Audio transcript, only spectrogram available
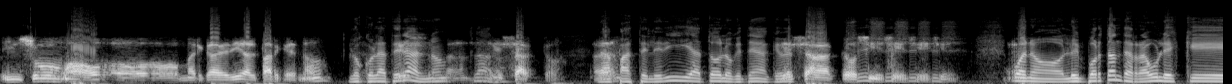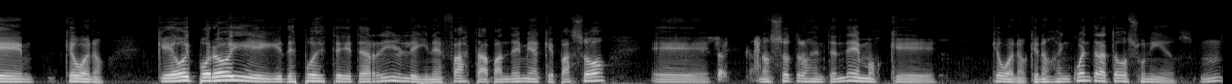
insumos o mercadería al parque, ¿no? Lo colateral, Es ¿no? Claro. Exacto. La ¿eh? pastelería, todo lo que tenga que ver. Exacto, sí, sí, sí, sí. Bueno, lo importante, Raúl, es que, que bueno, que hoy por hoy, después de este terrible y nefasta pandemia que pasó, eh, nosotros entendemos que, que bueno, que nos encuentra a todos unidos ¿m?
